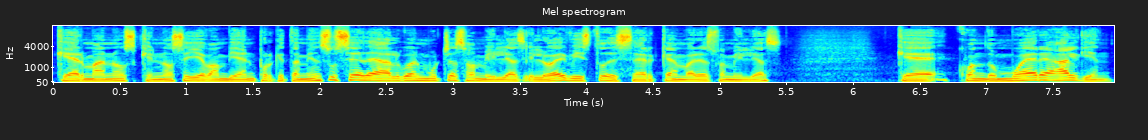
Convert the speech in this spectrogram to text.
que hermanos que no se llevan bien, porque también sucede algo en muchas familias, y lo he visto de cerca en varias familias, que cuando muere alguien,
